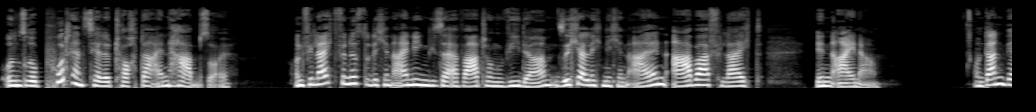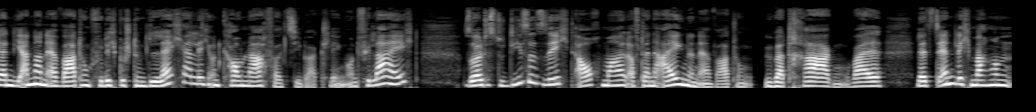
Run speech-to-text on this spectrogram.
unsere potenzielle Tochter einen haben soll. Und vielleicht findest du dich in einigen dieser Erwartungen wieder. Sicherlich nicht in allen, aber vielleicht in einer. Und dann werden die anderen Erwartungen für dich bestimmt lächerlich und kaum nachvollziehbar klingen. Und vielleicht solltest du diese Sicht auch mal auf deine eigenen Erwartungen übertragen, weil letztendlich machen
